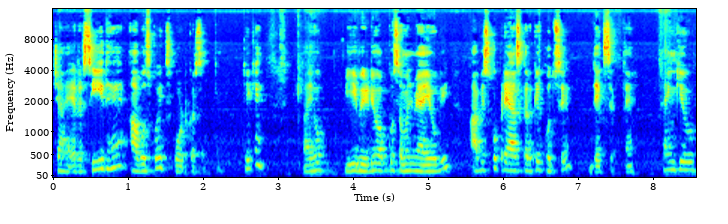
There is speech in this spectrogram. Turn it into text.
चाहे रसीद है, आप उसको एक्सपोर्ट कर सकते हैं। ठीक है? आई होप ये वीडियो आपको समझ में आई होगी। आप इसको प्रयास करके खुद से देख सकते हैं। थैंक यू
